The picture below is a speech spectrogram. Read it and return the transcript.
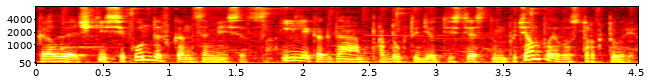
галочки секунды в конце месяца, или когда продукт идет естественным путем по его структуре,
